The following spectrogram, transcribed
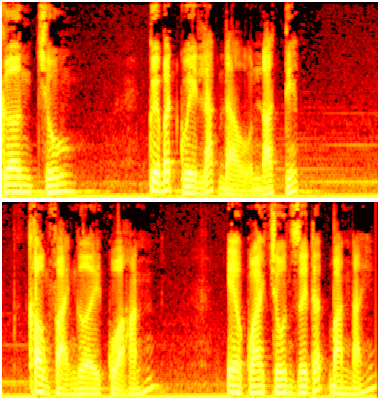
Cương chú Quy bất quy lắc đầu nói tiếp. Không phải người của hắn. Yêu quái trốn dưới đất ban nãy,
